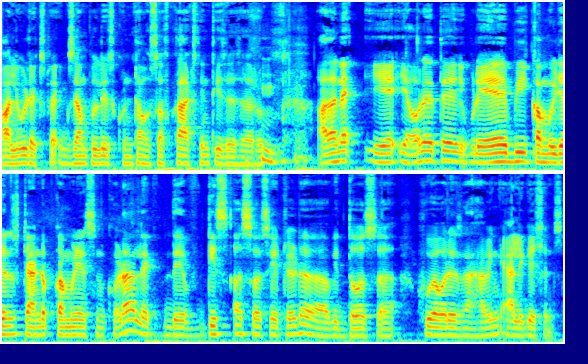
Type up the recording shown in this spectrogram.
హాలీవుడ్ ఎక్స్పె ఎగ్జాంపుల్ తీసుకుంటే హౌస్ ఆఫ్ కార్డ్స్ని తీసేశారు. అలానే ఏ ఎవరైతే ఇప్పుడు ఏబీ కమిడియన్స్ స్టాండప్ కమిడియన్స్ కూడా like they disassociated with those whoever is having allegations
